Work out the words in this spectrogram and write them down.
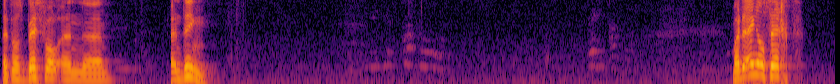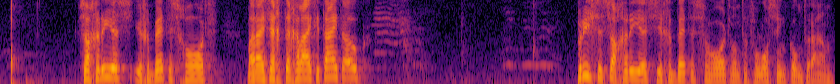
het was best wel een, eh, een ding. Maar de engel zegt, Zacharias, je gebed is gehoord. Maar hij zegt tegelijkertijd ook, priester Zacharias, je gebed is verhoord, want de verlossing komt eraan.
